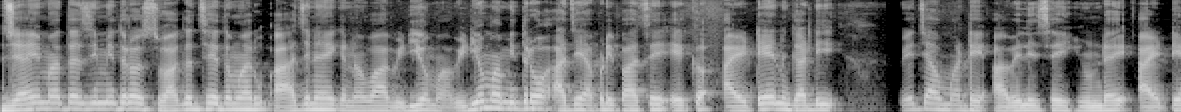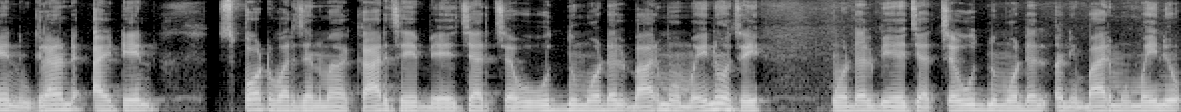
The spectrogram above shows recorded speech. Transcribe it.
જય માતાજી મિત્રો, સ્વાગત છે તમારું આજના એક નવા વિડીયોમાં. વિડીયોમાં મિત્રો, આજે આપણી પાસે એક આઈ ગાડી વેચાવ માટે આવેલી છે. Hyundai i grand i sport વર્ઝનમાં કાર છે. બે હજાર ચૌદનું મોડલ બારમો મહિનો છે. મોડલ બે હજાર ચૌદનું મોડલ અને બારમો મહિનો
